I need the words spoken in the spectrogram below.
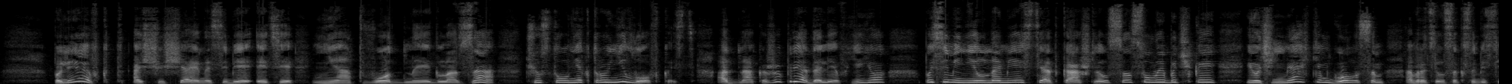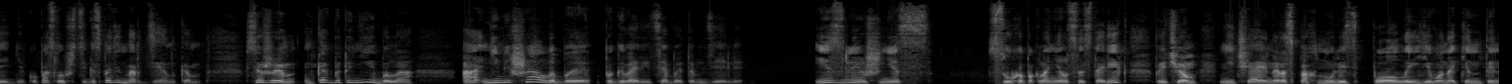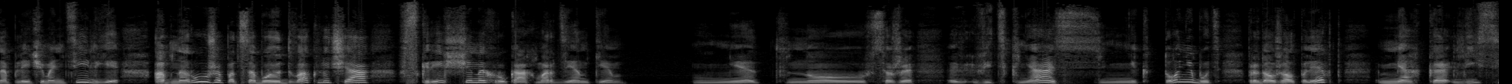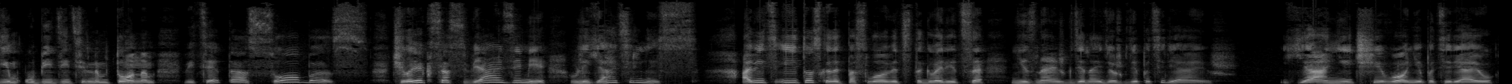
Полевкт, ощущая на себе эти неотводные глаза, чувствовал некоторую неловкость, однако же, преодолев ее, посеменил на месте, откашлялся с улыбочкой и очень мягким голосом обратился к собеседнику. Послушайте, господин Морденко, все же, как бы то ни было, а не мешало бы поговорить об этом деле. Излишне сухо поклонился старик, причем нечаянно распахнулись полы его накинутой на плечи мантильи, обнаружив под собою два ключа в скрещенных руках Морденки. Нет, но все же ведь князь не кто-нибудь, продолжал Плехт мягко лисьим убедительным тоном. Ведь это особо, человек со связями, влиятельный. А ведь и то сказать пословица-то говорится: не знаешь, где найдешь, где потеряешь. Я ничего не потеряю,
